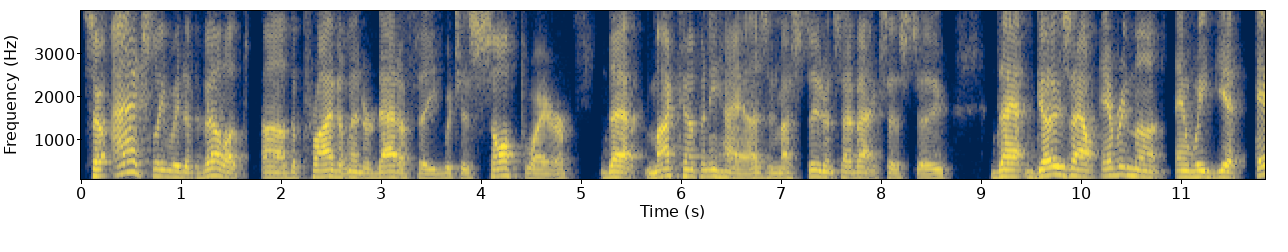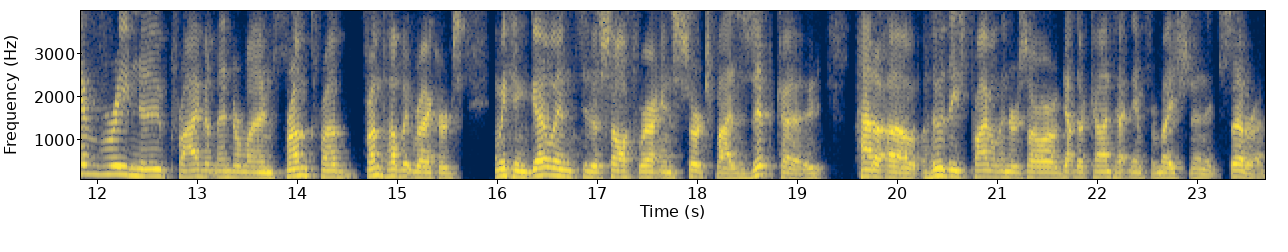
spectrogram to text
So actually we developed uh, the private lender data feed, which is software that my company has and my students have access to that goes out every month and we get every new private lender loan from, from public records and we can go into the software and search by zip code how to uh, who these private lenders are, got their contact information, and et cetera.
